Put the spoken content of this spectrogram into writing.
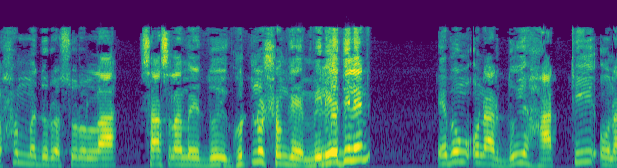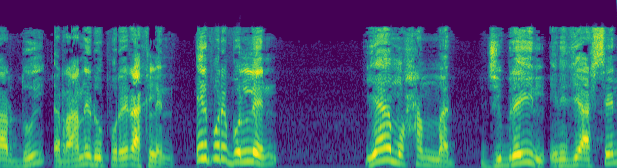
মোহাম্মদুর রসুল্লাহ সাহসালামের দুই ঘটনুর সঙ্গে মিলিয়ে দিলেন এবং ওনার দুই হাতটি ওনার দুই রানের উপরে রাখলেন। এরপরে বললেন ইয়া মোহাম্মদ। জিব্রাইল, ইনি যে আসছেন,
